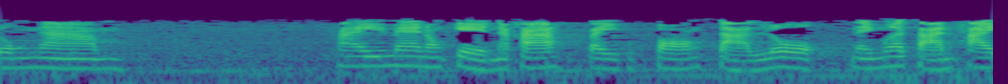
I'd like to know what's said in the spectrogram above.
ลงนาม ให้แม่น้องเกดนะคะ ไปฟ้องศาลโลก ในเมื่อศาลไทย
